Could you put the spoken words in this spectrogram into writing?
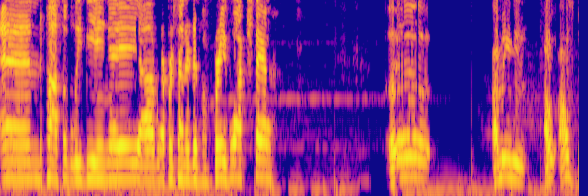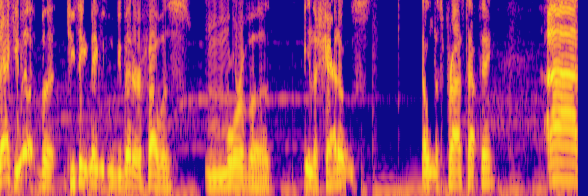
and possibly being a uh, representative of Gravewatch there? Uh, I mean, I'll, I'll back you up, but do you think maybe it would be better if I was more of a in the shadows, element of surprise type thing? Uh,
